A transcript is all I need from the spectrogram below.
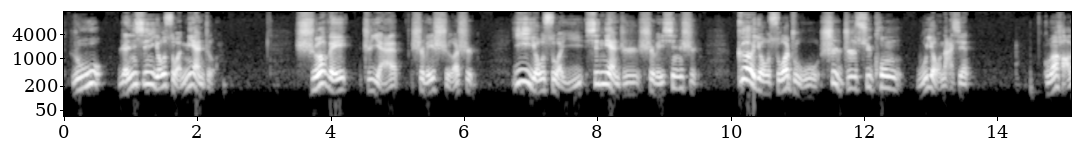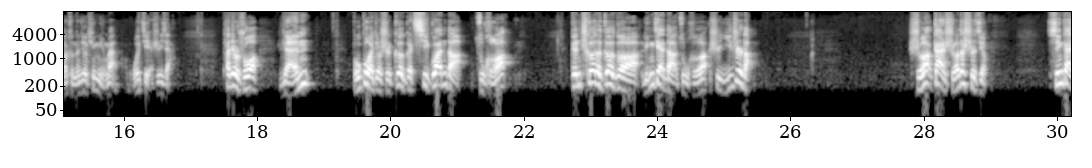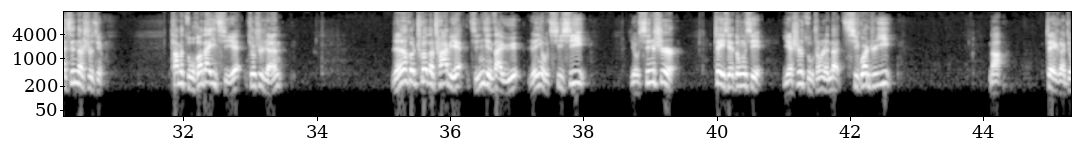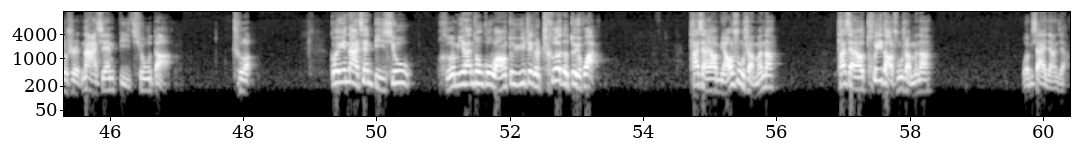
如人心有所念者，舌为之言，是为舌事；意有所疑，心念之，是为心事。”各有所主，视之虚空，无有那仙。古文好的可能就听明白了，我解释一下，他就是说，人不过就是各个器官的组合，跟车的各个零件的组合是一致的。蛇干蛇的事情，心干心的事情，他们组合在一起就是人。人和车的差别仅仅在于人有气息，有心事。这些东西也是组成人的器官之一。那这个就是那仙比丘的车。关于那仙比丘和弥兰陀国王对于这个车的对话，他想要描述什么呢？他想要推导出什么呢？我们下一讲讲。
